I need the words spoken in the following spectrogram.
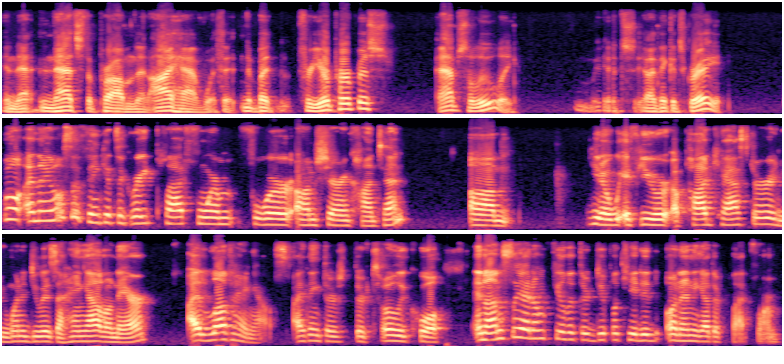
and that and that's the problem that I have with it. But for your purpose, absolutely, it's I think it's great. Well, and I also think it's a great platform for um, sharing content. Um, you know, if you're a podcaster and you want to do it as a hangout on air, I love hangouts. I think they're they're totally cool. And honestly, I don't feel that they're duplicated on any other platform.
